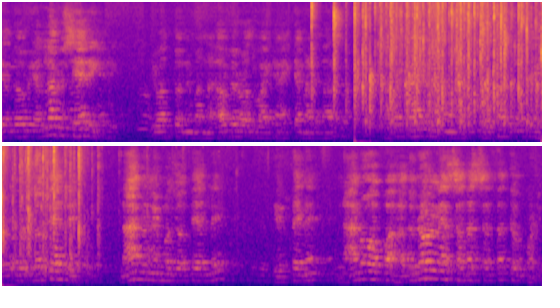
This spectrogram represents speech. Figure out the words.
ಗೆದ್ದವರು ಎಲ್ಲರೂ ಸೇರಿ ಇವತ್ತು ನಿಮ್ಮನ್ನು ಅವಿರೋಧವಾಗಿ ಆಯ್ಕೆ ಮಾಡಿದ್ದಾರೆ. ಜೊತೆಯಲ್ಲಿ, ನಾನು ನಿಮ್ಮ ಜೊತೆಯಲ್ಲಿ ಇರ್ತೇನೆ. ನಾನು ಒಬ್ಬ ಹದಿನೇಳನೇ ಸದಸ್ಯ ಅಂತ ತಿಳ್ಕೊಳ್ಳಿ.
